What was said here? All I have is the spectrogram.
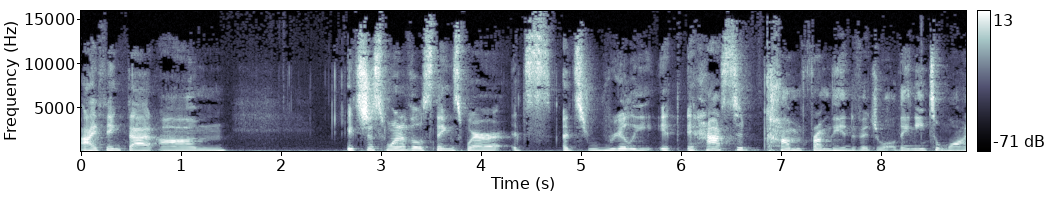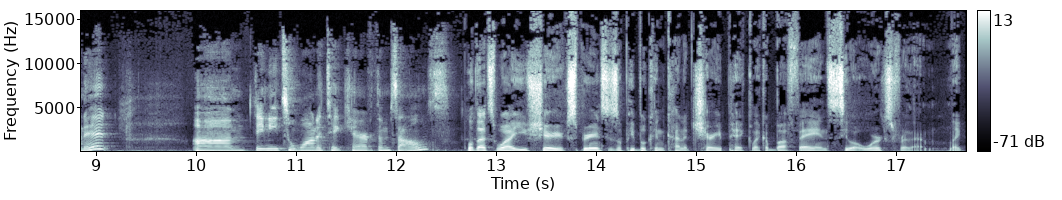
I think that um, it's just one of those things where it's it's really it it has to come from the individual. They need to want it. Um, they need to want to take care of themselves. Well, that's why you share your experiences so people can kind of cherry pick like a buffet and see what works for them. Like,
